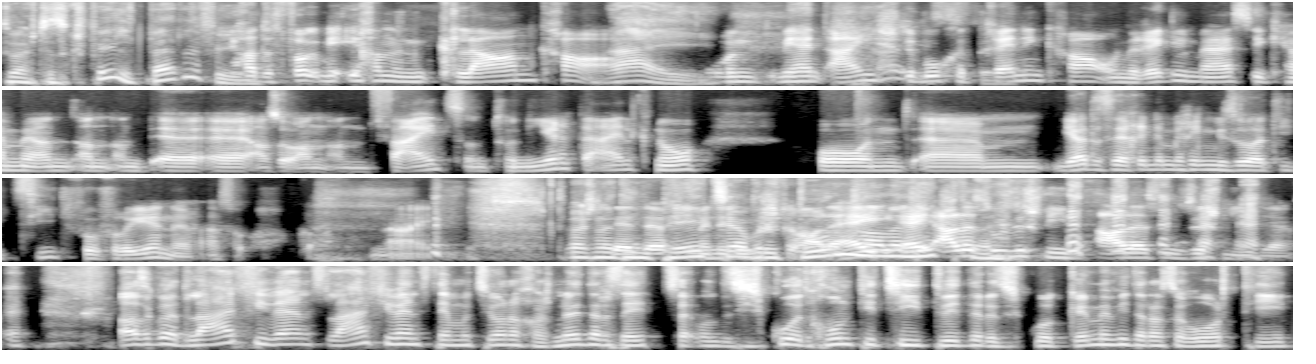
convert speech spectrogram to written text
Du hast das gespielt, Battlefield? Ich hatte, das, ich hatte einen Clan. Gehabt. Nein. Und wir haben eine Woche Training gehabt und regelmäßig haben wir an, an, an, äh, äh also an, an Fights und Turnieren teilgenommen. Und ähm, ja, das erinnert mich irgendwie so an die Zeit von früher. Also, oh Gott, nein. Du hast nicht den PC, aber Turnhalle hey, hey, alles rausschneiden, alles rausschneiden. also gut, Live-Events, Live-Events, die Emotionen kannst du nicht ersetzen und es ist gut, kommt die Zeit wieder, es ist gut, gehen wir wieder an so Ort hin.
